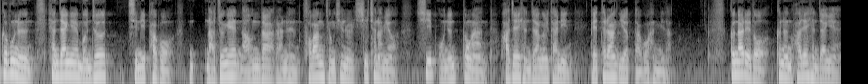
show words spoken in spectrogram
그분은 현장에 먼저 진입하고 나중에 나온다라는 소방 정신을 실천하며 15년 동안 화재 현장을 다닌 베테랑이었다고 합니다. 그날에도 그는 화재 현장에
